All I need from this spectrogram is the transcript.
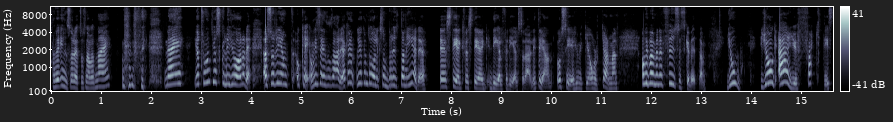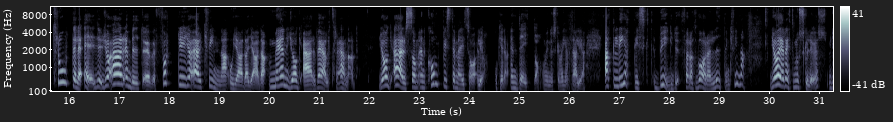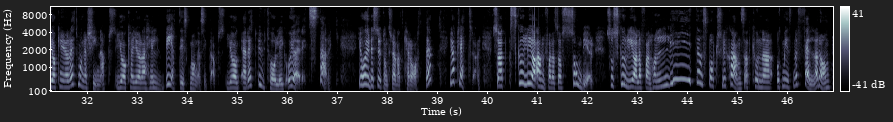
Och jag insåg rätt så snabbt att nej. nej, jag tror inte jag skulle göra det. Alltså rent, okej okay, om vi säger så här. Jag kan, jag kan ta och liksom bryta ner det eh, steg för steg, del för del sådär lite grann och se hur mycket jag orkar. Men om vi börjar med den fysiska biten. Jo, jag är ju faktiskt, trot eller ej, jag är en bit över 40, jag är kvinna och jada jada. Men jag är vältränad. Jag är som en kompis till mig sa, eller ja, okej då, en dejt då om vi nu ska vara helt ärliga. Atletiskt byggd för att vara en liten kvinna. Jag är rätt muskulös. Jag kan göra rätt många chin-ups. Jag kan göra helvetiskt många sit-ups. Jag är rätt uthållig och jag är rätt stark. Jag har ju dessutom tränat karate. Jag klättrar. Så att skulle jag anfallas av zombier så skulle jag i alla fall ha en liten sportslig chans att kunna åtminstone fälla dem.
